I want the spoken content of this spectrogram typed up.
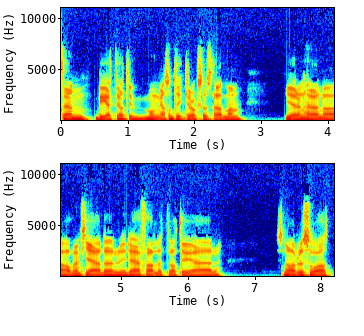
Sen vet jag att det är många som tycker också så här att man gör en höna av en fjäder i det här fallet och att det är snarare så att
